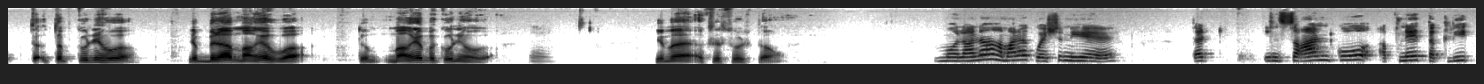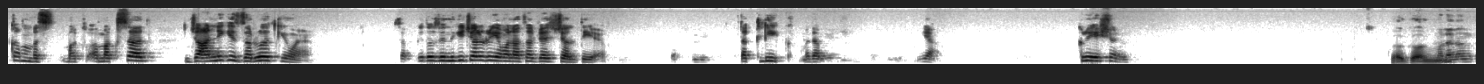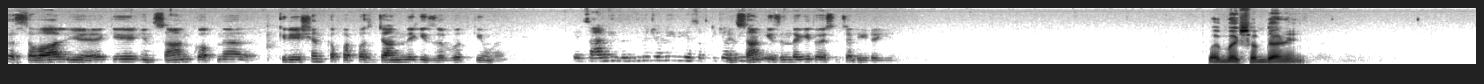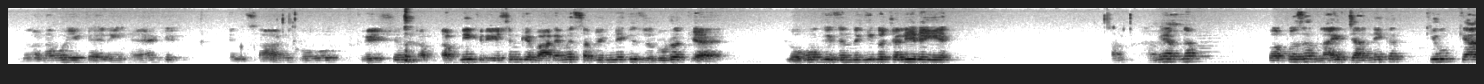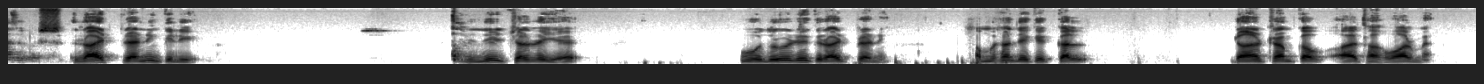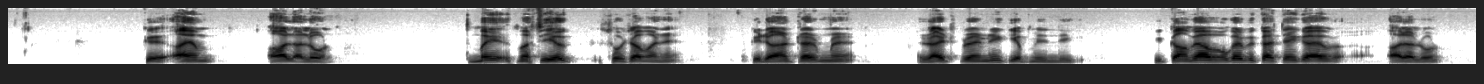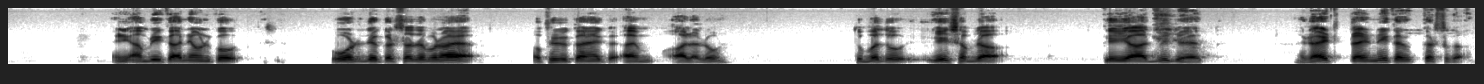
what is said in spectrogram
تب کیوں نہیں ہوگا جب بلا مانگے ہوا تو مانگنے پر کیوں نہیں ہوگا یہ میں اکثر سوچتا ہوں مولانا ہمارا کوشچن یہ ہے دیٹ انسان کو اپنے تخلیق کا مقصد جاننے کی ضرورت کیوں ہے سب کی تو زندگی چل رہی ہے مولانا صاحب جیسے چلتی ہے تخلیق مطلب یا کریشن مولانا کا سوال یہ ہے کہ انسان کو اپنا کریشن کا پرپس جاننے کی ضرورت کیوں ہے انسان کی زندگی تو چل ہی رہی ہے سب کی انسان کی زندگی تو ایسے چل ہی رہی ہے میں سمجھا نہیں وہ یہ کہہ رہی ہیں کہ انسان کو کریشن اپنی کریشن کے بارے میں سمجھنے کی ضرورت کیا ہے لوگوں کی زندگی تو چل ہی رہی ہے ہمیں اپنا پرپز آف لائف جاننے کا کیوں کیا ضرورت ہے رائٹ پلاننگ کے لیے زندگی چل رہی ہے وہ ضروری نہیں کہ رائٹ پلاننگ ہم مثلاً دیکھیے کل ڈونلڈ ٹرمپ کا آیا تھا اخبار میں کہ آئی ایم آل الون تو میں یہ سوچا میں نے کہ ڈونلڈ ٹرمپ نے رائٹ پلان نہیں کی اپنی زندگی کہ کامیاب ہو کر بھی کہتے ہیں کہ آئی ایم آل الون یعنی امریکہ نے ان کو ووٹ دے کر صدر بنایا اور پھر بھی کہیں کہ آئی ایم آل الون تو میں تو یہی سمجھا کہ یہ آدمی جو ہے رائٹ پلان نہیں کر سکا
